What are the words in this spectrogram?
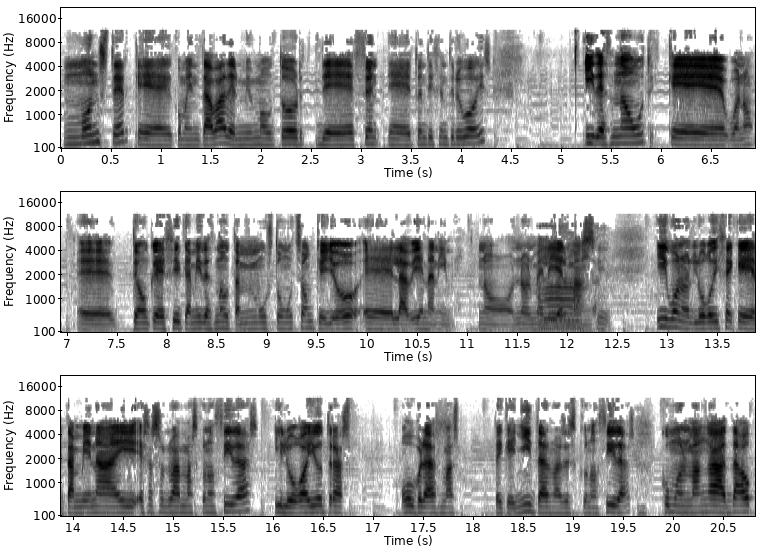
Monster, que comentaba, del mismo autor de Cen- eh, 20th Century Boys, y Death Note, que bueno, eh, tengo que decir que a mí Death Note también me gustó mucho, aunque yo eh, la vi en anime, no, no me leí el Ah, manga. sí. Y bueno, luego dice que también hay esas obras más conocidas y luego hay otras obras más pequeñitas, más desconocidas, como el manga Doubt,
